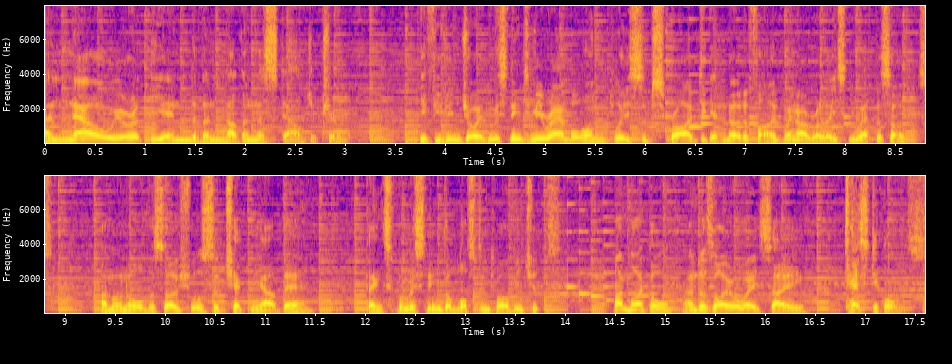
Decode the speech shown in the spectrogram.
And now we are at the end of another nostalgia trip. If you've enjoyed listening to me ramble on, please subscribe to get notified when I release new episodes. I'm on all the socials, so check me out there. Thanks for listening to Lost in 12 Inches. I'm Michael, and as I always say, testicles.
